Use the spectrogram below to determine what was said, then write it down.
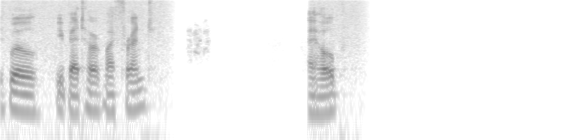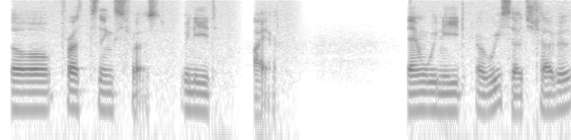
It will be better, my friend. I hope. So first things first, we need fire. Then we need a research table,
